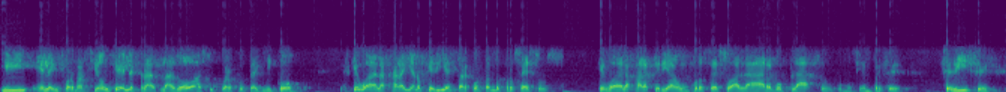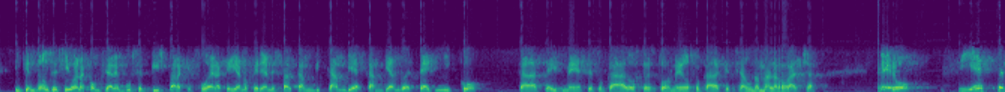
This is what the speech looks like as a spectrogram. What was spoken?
y eh, la información que él le trasladó a su cuerpo técnico es que Guadalajara ya no quería estar cortando procesos, que Guadalajara quería un proceso a largo plazo, como siempre se, se dice, y que entonces iban a confiar en Bucetich para que fuera, que ya no querían estar cambi- cambia- cambiando de técnico cada seis meses o cada dos, tres torneos o cada que sea una mala racha. Pero si este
